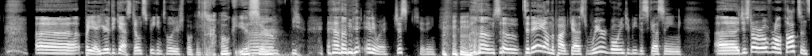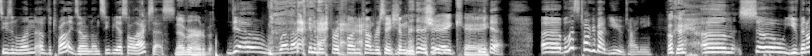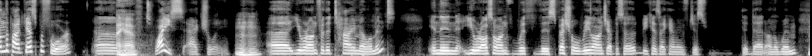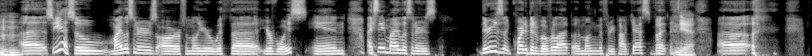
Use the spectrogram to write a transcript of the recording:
uh, but yeah, you're the guest. Don't speak until you're spoken to. Okay. Yes, sir. Um, yeah. Um, anyway, just kidding. um, so today on the podcast, we're going to be discussing, uh, just our overall thoughts on season one of The Twilight Zone on CBS All Access. Never heard of it. Yeah, well, that's going to make for a fun conversation. JK. yeah. Uh, but let's talk about you, Tiny. Okay. Um, so you've been on the podcast before. Um, I have. twice actually. Mm-hmm. Uh, you were on for the time element, and then you were also on with the special relaunch episode because I kind of just did that on a whim. Mm-hmm. Uh, so yeah, so my listeners are familiar with uh, your voice, and I say my listeners. There is a, quite a bit of overlap among the three podcasts, but Yeah. uh,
